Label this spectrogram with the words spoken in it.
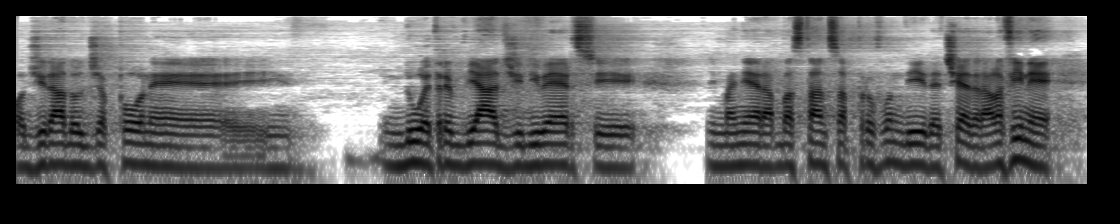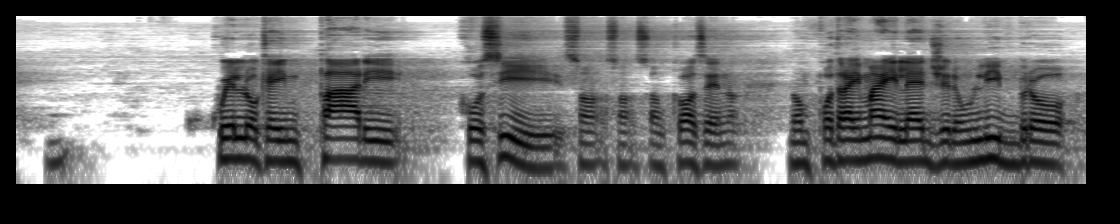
ho girato il Giappone in, due o tre viaggi diversi in maniera abbastanza approfondita, eccetera. Alla fine quello che impari così sono son, son cose, no? non potrai mai leggere un libro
